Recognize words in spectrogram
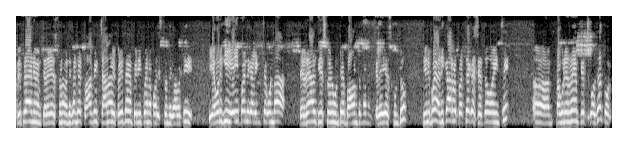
అభిప్రాయాన్ని మేము తెలియజేస్తున్నాం. ఎందుకంటే ట్రాఫిక్ చాలా విపరీతంగా పెరిగిపోయిన పరిస్థితి ఉంది కాబట్టి ఎవరికి ఏ ఇబ్బంది కలిగించకుండా నిర్ణయాలు తీసుకొని ఉంటే బాగుంటుందని తెలియజేసుకుంటూ దీనిపై అధికారులు ప్రత్యేక శ్రద్ధ వహించి తగు నిర్ణయం తీసుకోవాల్సిన కోరు.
